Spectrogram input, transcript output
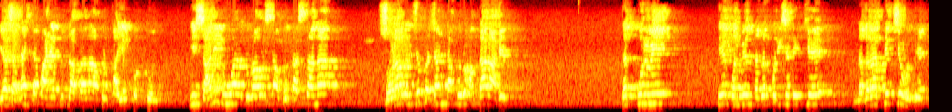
या सकाळच्या पाण्यातून जाताना आपण कायम बघतो. ही सारी दुवा दुरावस्था होत असताना सोळा वर्ष प्रशांत ठाकूर आमदार आहेत. तत्पूर्वी ते पनवेल नगर परिषदेचे नगराध्यक्ष होते.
